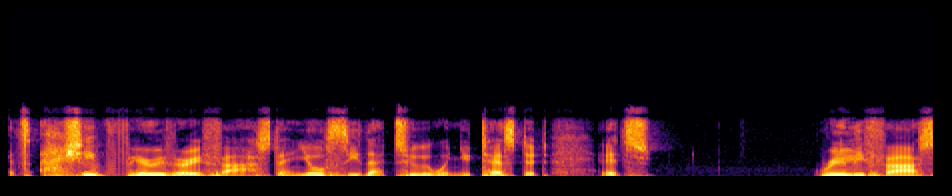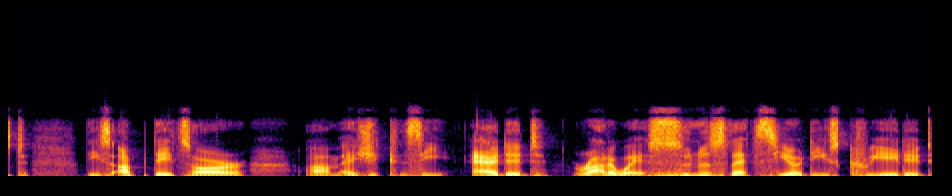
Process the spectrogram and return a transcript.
It's actually very, very fast, and you'll see that too when you test it. It's really fast. These updates are, um, as you can see, added right away. As soon as that CRD is created,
